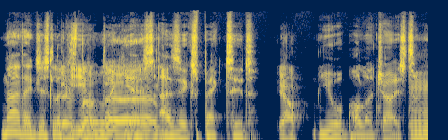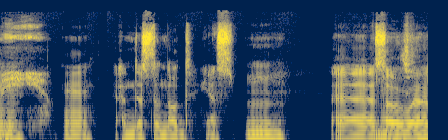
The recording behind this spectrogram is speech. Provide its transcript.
No, they just look There's at you not, like, yes, um, as expected. Yeah, You apologize to me. Mm. and just a nod, yes. Mm. Uh, so uh,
